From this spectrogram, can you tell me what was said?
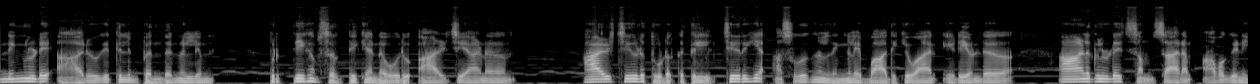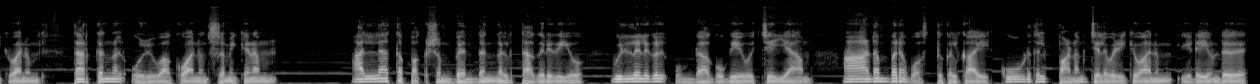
നിങ്ങളുടെ ആരോഗ്യത്തിലും ബന്ധങ്ങളിലും പ്രത്യേകം ശ്രദ്ധിക്കേണ്ട ഒരു ആഴ്ചയാണ്. ആഴ്ചയുടെ തുടക്കത്തിൽ ചെറിയ അസുഖങ്ങൾ നിങ്ങളെ ബാധിക്കുവാൻ ഇടയുണ്ട്. ആളുകളുടെ സംസാരം അവഗണിക്കുവാനും തർക്കങ്ങൾ ഒഴിവാക്കുവാനും ശ്രമിക്കണം. അല്ലാത്ത പക്ഷം ബന്ധങ്ങൾ തകരുകയോ വിള്ളലുകൾ ഉണ്ടാകുകയോ ചെയ്യാം. ആഡംബര വസ്തുക്കൾക്കായി കൂടുതൽ പണം ചെലവഴിക്കുവാനും ഇടയുണ്ട്.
